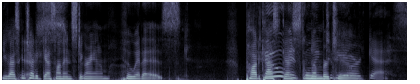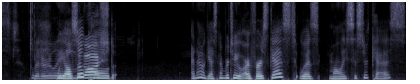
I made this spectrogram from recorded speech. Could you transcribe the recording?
You guys can try to guess on Instagram who it is. Podcast Who is guest going number to be our two. guest? Literally. We Oh also called. I know, guest number two. Our first guest was Molly's sister Kess,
